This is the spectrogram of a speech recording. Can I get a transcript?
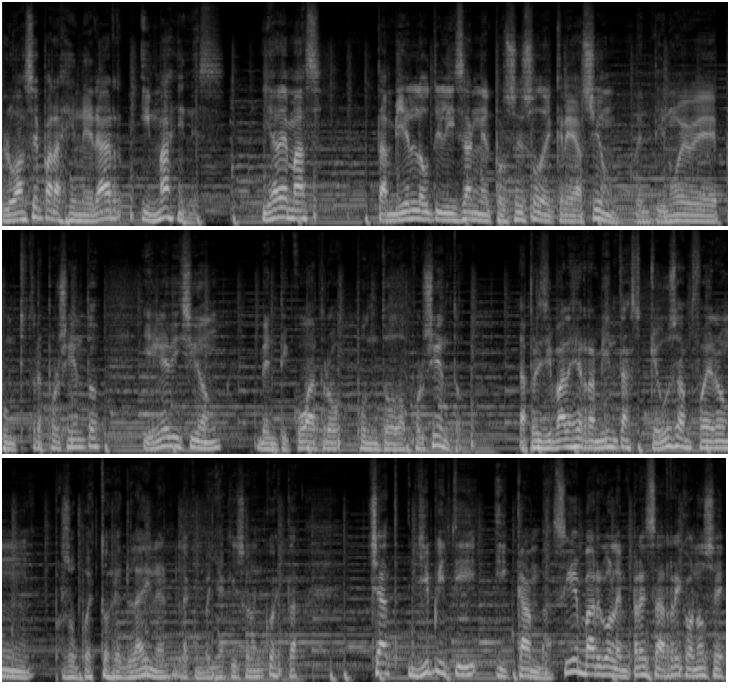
lo hace para generar imágenes y además también lo utilizan en el proceso de creación, 29.3%, y en edición, 24.2%. Las principales herramientas que usan fueron, por supuesto, Headliner, la compañía que hizo la encuesta, ChatGPT y Canva. Sin embargo, la empresa reconoce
